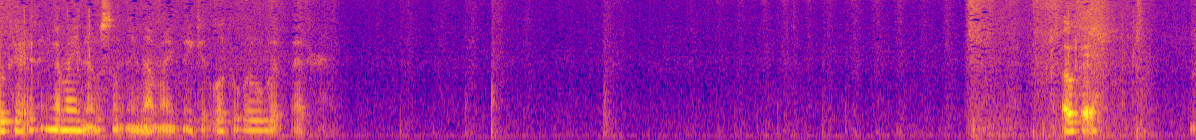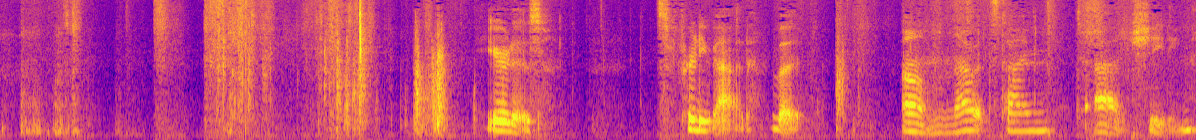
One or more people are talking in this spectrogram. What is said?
Okay, I think I might know something that might make it look a little bit better. Okay. Here it is. It's pretty bad, but um now it's time to add shading.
